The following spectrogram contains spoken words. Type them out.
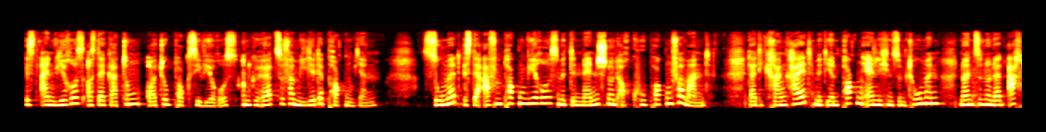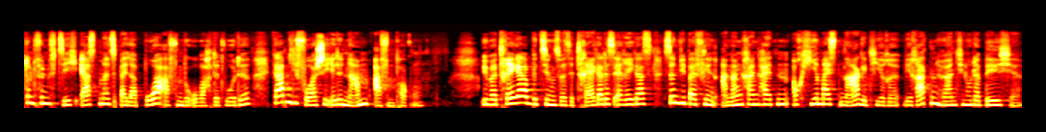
ist ein Virus aus der Gattung Orthopoxyvirus und gehört zur Familie der Pockenviren. Somit ist der Affenpockenvirus mit den Menschen und auch Kuhpocken verwandt. Da die Krankheit mit ihren pockenähnlichen Symptomen 1958 erstmals bei Laboraffen beobachtet wurde, gaben die Forscher ihr den Namen Affenpocken. Überträger bzw. Träger des Erregers sind wie bei vielen anderen Krankheiten auch hier meist Nagetiere wie Ratten, Hörnchen oder Bilche.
